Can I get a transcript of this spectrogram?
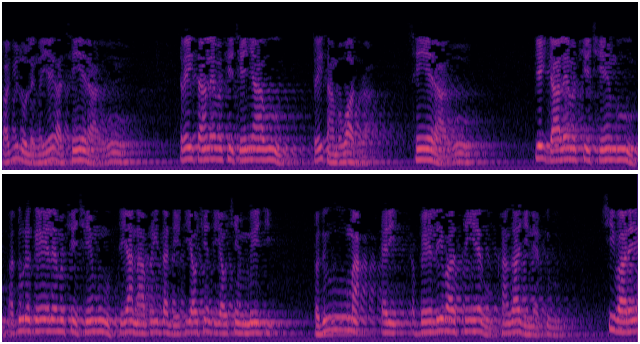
ဘာဖြစ်လို့လဲငရဲကဆင်းရဲတာကိုတိရစ္ဆာန်လည်းမဖြစ်ခြင်းညာဘူးတိရစ္ဆာန်ဘဝဆိုတာဆင်းရဲတာကိုပြိတ်တာလည်းမဖြစ်ခြင်းဘူးအတူတကယ်လည်းမဖြစ်ခြင်းဘူးတရားနာပရိသတ်တွေတယောက်ချင်းတယောက်ချင်းမေးကြည့် ဘယ်သူမှအဲ့ဒီအပယ်လေးပါးဆင်းရဲကိုခံစားခြင်းနဲ့သူရှိပါတယ်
